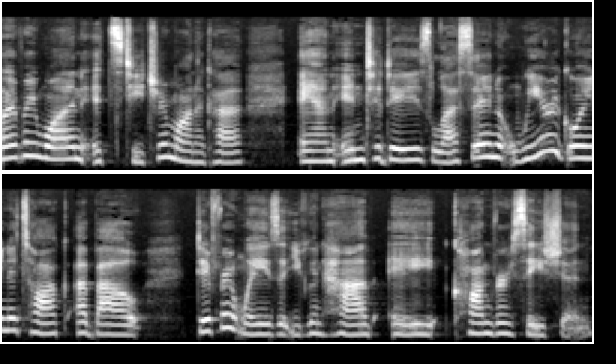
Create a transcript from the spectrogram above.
everyone. It's Teacher Monica, and in today's lesson, we are going to talk about different ways that you can have a conversation.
